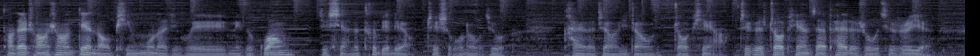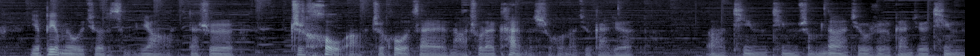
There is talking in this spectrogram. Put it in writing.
躺在床上，电脑屏幕呢就会那个光就显得特别亮。这时候呢，我就拍了这样一张照片啊。这个照片在拍的时候其实也也并没有觉得怎么样，但是之后啊，之后再拿出来看的时候呢，就感觉啊挺挺什么的，就是感觉挺。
